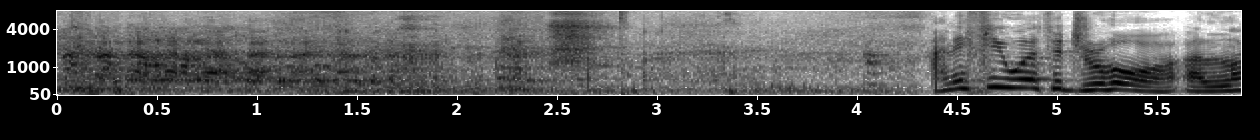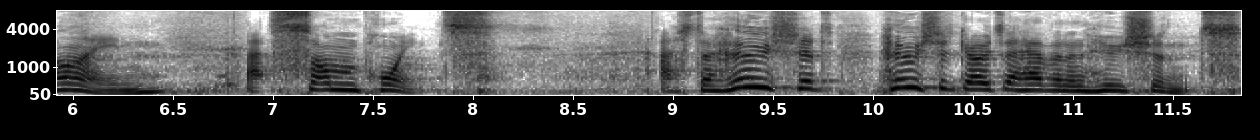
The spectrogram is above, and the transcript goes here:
and if you were to draw a line at some point as to who should, who should go to heaven and who shouldn't.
